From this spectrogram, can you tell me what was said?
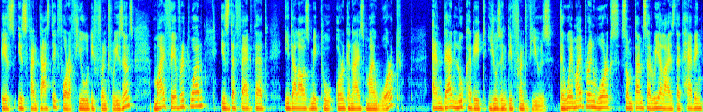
is, is fantastic for a few different reasons. My favorite one is the fact that it allows me to organize my work and then look at it using different views. The way my brain works, sometimes I realize that having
